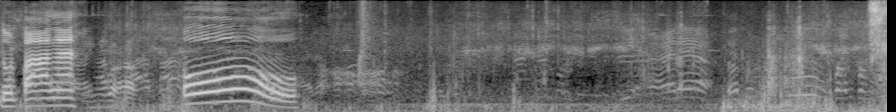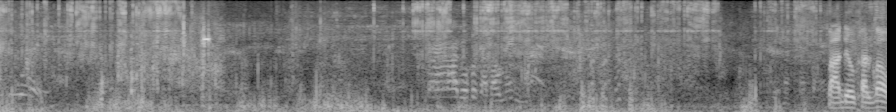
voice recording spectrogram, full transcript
โดนปลาไง โอ้ โดนไปกัดเราลูก ปลาเดียวกันเปล่า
